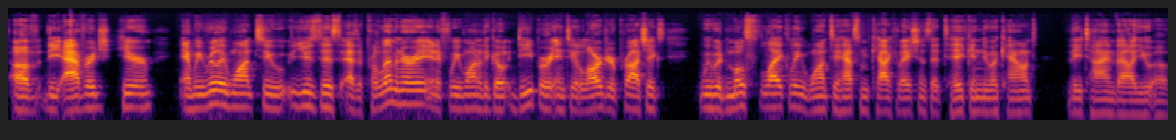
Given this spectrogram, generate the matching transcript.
of the average here. And we really want to use this as a preliminary. And if we wanted to go deeper into larger projects, we would most likely want to have some calculations that take into account the time value of.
